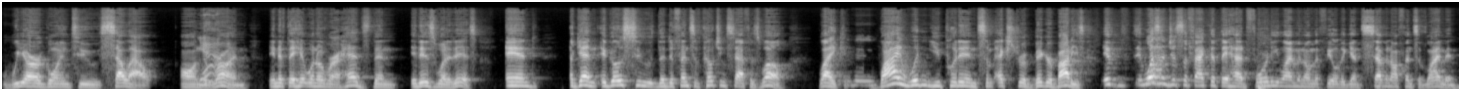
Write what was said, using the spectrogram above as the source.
we are going to sell out on yeah. the run. And if they hit one over our heads, then it is what it is. And again, it goes to the defensive coaching staff as well. Like, mm-hmm. why wouldn't you put in some extra bigger bodies? It, it wasn't just the fact that they had 40 linemen on the field against seven offensive linemen.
